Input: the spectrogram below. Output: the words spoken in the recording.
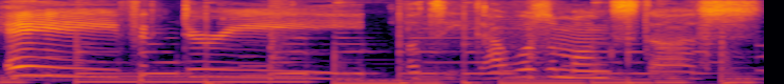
Hey, victory! Let's see, that was amongst us.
